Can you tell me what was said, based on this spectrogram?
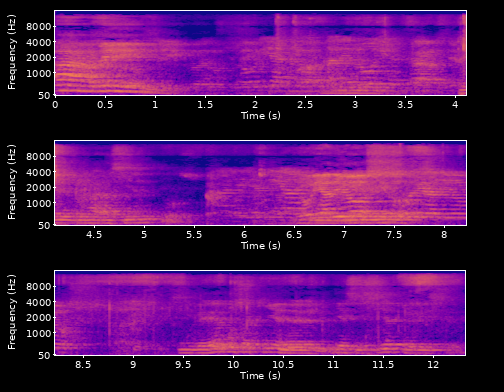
Amén. Pueden tomar asientos. Gloria a Dios. Gloria a Dios. Si leemos aquí en el 17 dice,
